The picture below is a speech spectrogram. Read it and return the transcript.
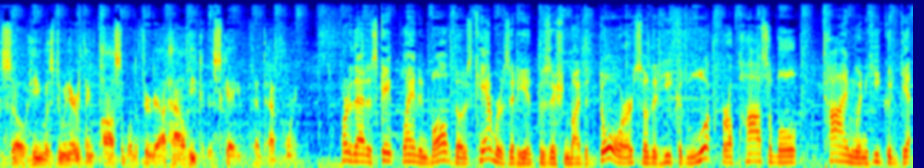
So he was doing everything possible to figure out how he could escape at that point. Part of that escape plan involved those cameras that he had positioned by the door so that he could look for a possible time when he could get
